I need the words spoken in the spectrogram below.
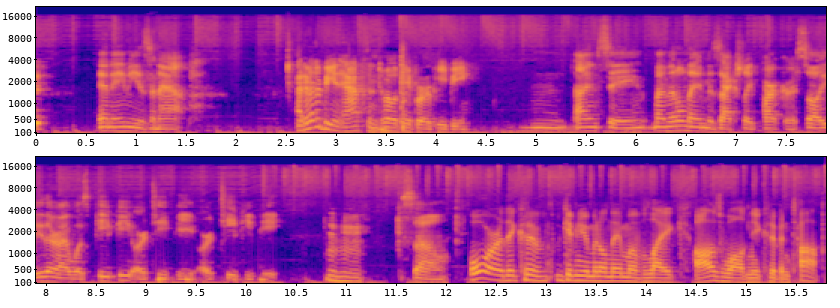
and Amy is an app. I'd rather be an app than toilet paper or pee pee. I'm seeing my middle name is actually Parker, so either I was PP or TP or TPP. Mm-hmm. So, Or they could have given you a middle name of like Oswald, and you could have been Top.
